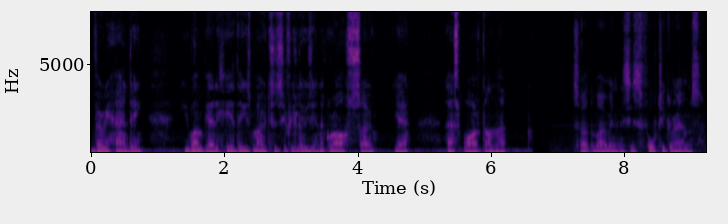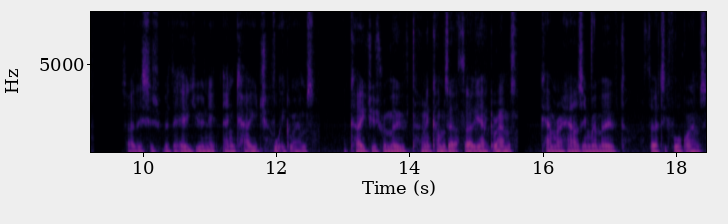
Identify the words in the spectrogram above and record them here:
Very handy you won't be able to hear these motors if you lose it in the grass. So yeah, that's why I've done that. So at the moment, this is 40 grams. So this is with the air unit and cage, 40 grams. The cage is removed and it comes out 38 grams. Camera housing removed, 34 grams.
